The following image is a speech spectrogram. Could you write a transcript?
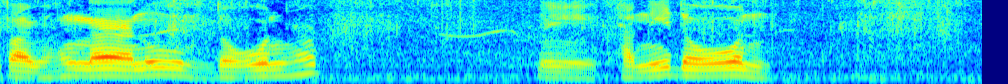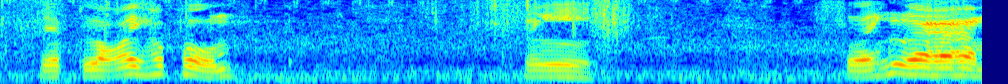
ใส่ไปข้างหน้านู่นโดนครับ นี่คันนี้โดน เรียบร้อยครับผม นี่ สวยงาม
